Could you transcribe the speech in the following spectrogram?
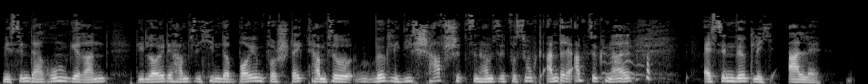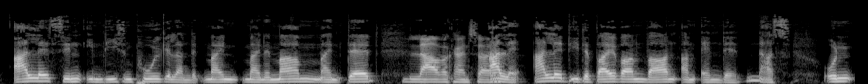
wir sind da rumgerannt, die Leute haben sich hinter Bäumen versteckt, haben so wirklich wie Scharfschützen haben sie versucht, andere abzuknallen. es sind wirklich alle, alle sind in diesem Pool gelandet. Mein, meine Mom, mein Dad, Lava kein Scheiß. alle, alle, die dabei waren, waren am Ende nass. Und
